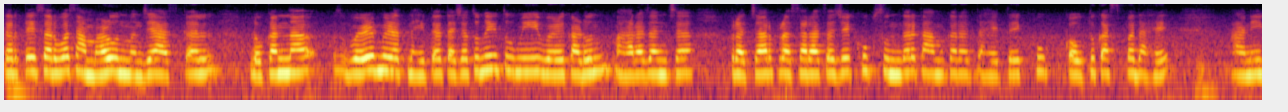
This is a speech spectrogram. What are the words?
तर ते सर्व सांभाळून म्हणजे आजकाल लोकांना वेळ मिळत नाही तर त्याच्यातूनही तुम्ही वेळ काढून महाराजांच्या प्रचार प्रसाराचं जे खूप सुंदर काम करत आहे ते खूप कौतुकास्पद आहे. आणि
